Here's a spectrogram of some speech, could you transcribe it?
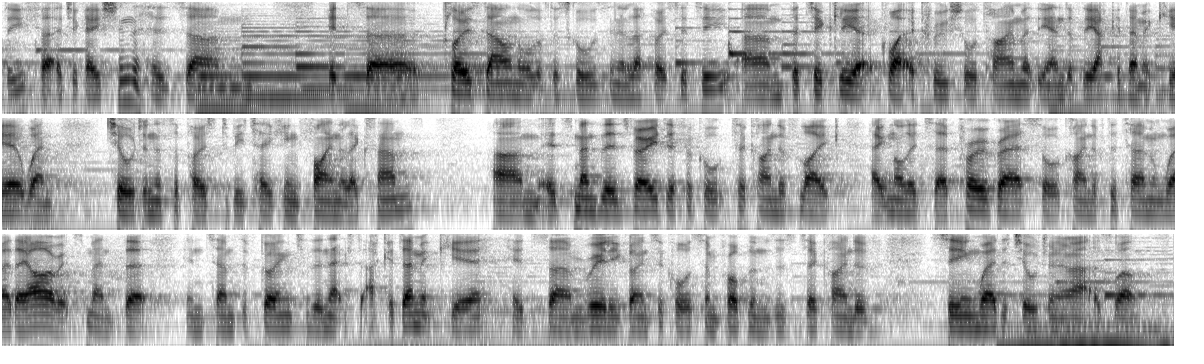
For education has um, it's uh, closed down all of the schools in Aleppo city, um, particularly at quite a crucial time at the end of the academic year when children are supposed to be taking final exams. Um, it's meant that it's very difficult to kind of like acknowledge their progress or kind of determine where they are. It's meant that in terms of going to the next academic year, it's um, really going to cause some problems as to kind of seeing where the children are at as well.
